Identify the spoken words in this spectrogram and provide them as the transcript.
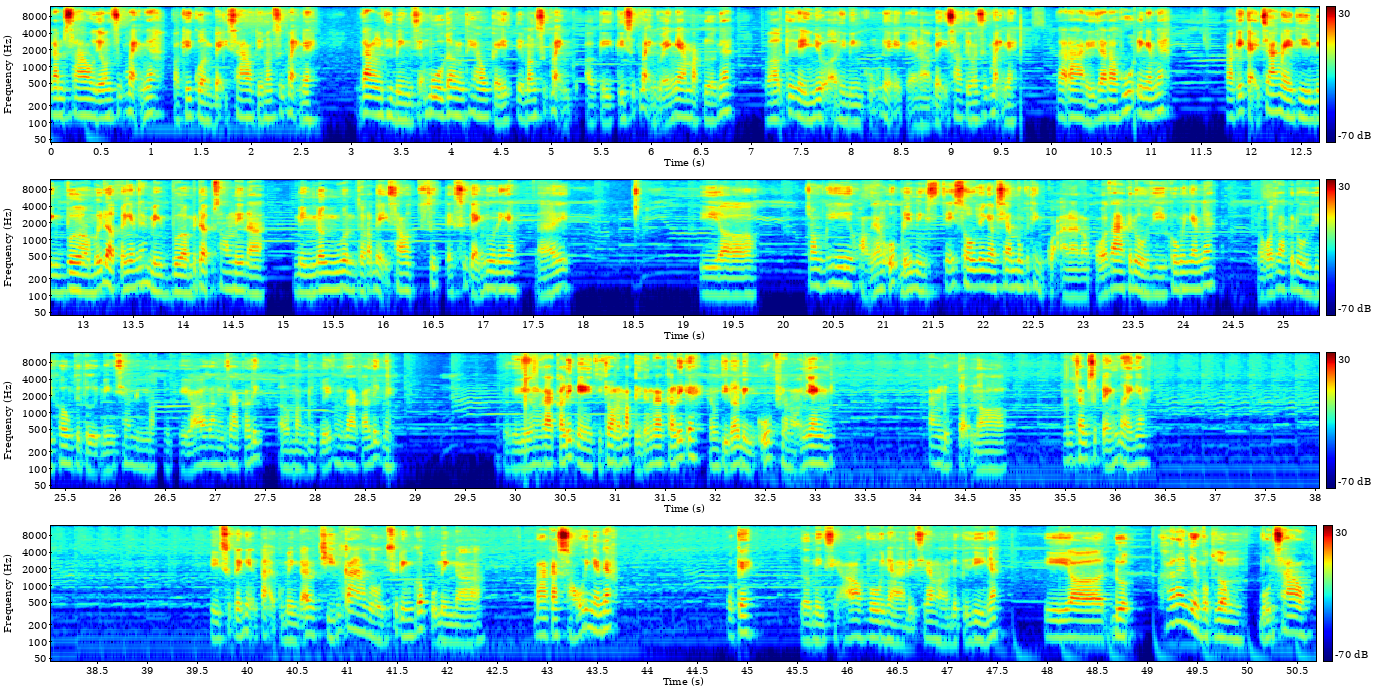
5 sao thì băng sức mạnh nhá. Và cái quần 7 sao thì băng sức mạnh này. Găng thì mình sẽ mua găng theo cái tiềm băng sức mạnh ở cái cái sức mạnh của anh em mặc được nhá. Và cái giày nhựa thì mình cũng để cái là 7 sao tiềm băng sức mạnh này. Ra đa thì ra đa hút anh em nhé và cái cải trang này thì mình vừa mới đập anh em nhé mình vừa mới đập xong nên là mình nâng luôn cho nó bệ sau sức sức đánh luôn anh em. Đấy. Thì uh, trong cái khoảng gian úp đấy mình sẽ show cho anh em xem luôn cái thành quả là nó có ra cái đồ gì không anh em nhé. Nó có ra cái đồ gì không? Từ từ mình xem mình mặc được cái ờ, răng da calic ở ờ, mặc được cái răng da calic này. Cái răng da calic này thì cho nó mặc cái răng da calic ấy. Đồng tí nữa mình úp cho nó nhanh tăng được tận uh, 500 sức đánh mà anh em. Thì sức đánh hiện tại của mình đã là 9k rồi sức đánh gốc của mình là 3k6 anh em nhé ok giờ mình sẽ vô nhà để xem là được cái gì nhé. thì uh, được khá là nhiều ngọc rồng 4 sao.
